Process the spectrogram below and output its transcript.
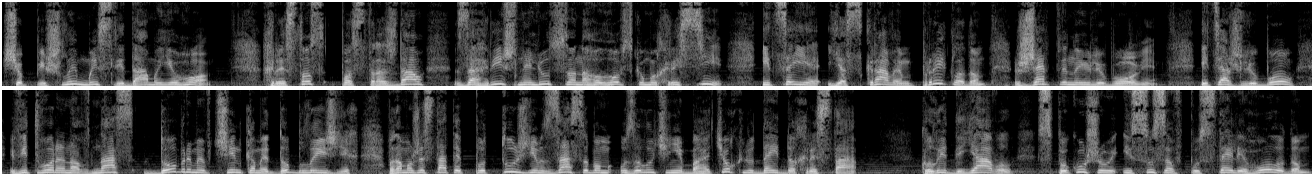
щоб пішли ми слідами Його. Христос постраждав за грішне людство на Голговському хресті, і це є яскравим прикладом жертвеної любові. І ця ж любов відтворена в нас добрими вчинками до ближніх. Вона може стати потужним засобом у залученні багатьох людей до Христа. Коли диявол спокушував Ісуса в пустелі голодом,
